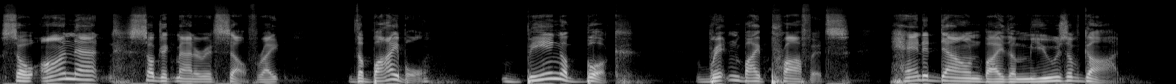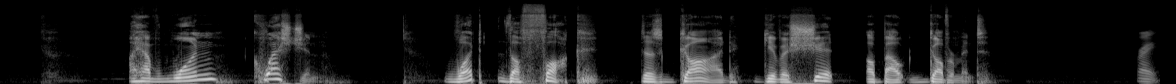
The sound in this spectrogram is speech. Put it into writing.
So, on that subject matter itself, right? The Bible, being a book written by prophets, handed down by the muse of God, I have one question. What the fuck does God give a shit about government? Right.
